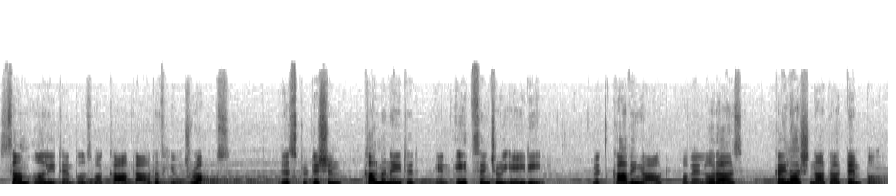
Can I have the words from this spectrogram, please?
Some early temples were carved out of huge rocks. This tradition culminated in 8th century AD with carving out of Ellora's Kailashnatha temple.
